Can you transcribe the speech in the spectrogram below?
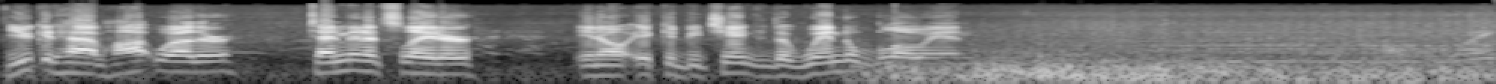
You could have hot weather, 10 minutes later, you know, it could be changed. The wind will blow in. White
